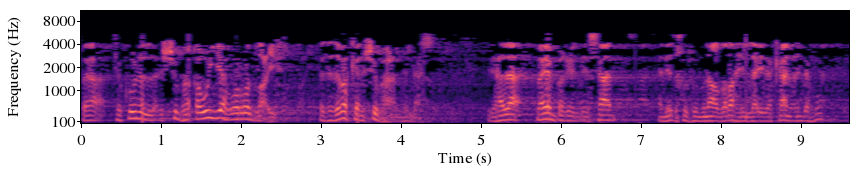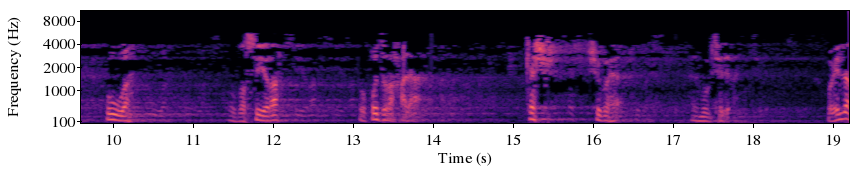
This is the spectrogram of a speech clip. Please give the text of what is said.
فتكون الشبهة قوية والرد ضعيف فتتمكن الشبهة عند الناس. لهذا ما ينبغي للإنسان أن يدخل في المناظرة إلا إذا كان عنده قوة وبصيرة وقدرة على كشف شبه المبتدع وإلا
